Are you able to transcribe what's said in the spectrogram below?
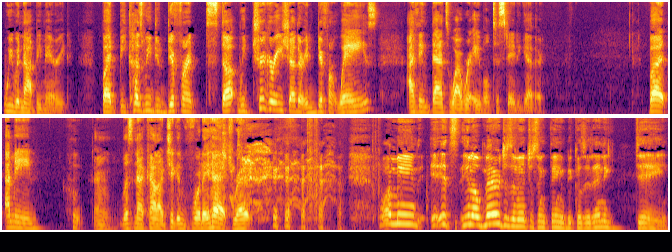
we would not be married. But because we do different stuff, we trigger each other in different ways. I think that's why we're able to stay together. But I mean, who, um, let's not count our chickens before they hatch, right? Well, I mean, it's you know, marriage is an interesting thing because at any day,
